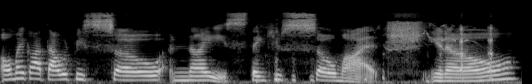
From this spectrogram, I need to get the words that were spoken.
oh my God, that would be so nice. Thank you so much. You know?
